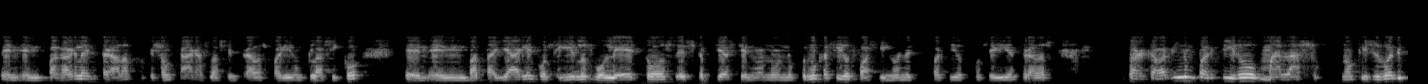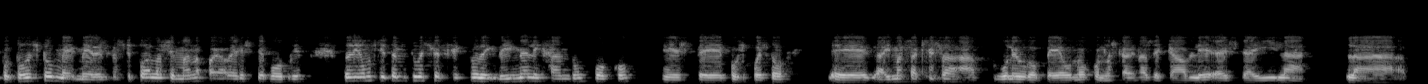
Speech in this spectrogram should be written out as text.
en, pagar la entrada, porque son caras las entradas para ir a un clásico, en, en batallar, en conseguir los boletos, este, que no, no, no, pues nunca ha sido fácil, ¿no? En estos partidos conseguir entradas para acabar viendo un partido malazo, ¿no? Que dices, bueno, y por todo esto me, me desgasté toda la semana para ver este bodrio. Entonces, digamos que yo también tuve ese efecto de, irme alejando un poco, este, por supuesto, eh, hay más acceso a, fútbol europeo, ¿no? Con las cadenas de cable, este, ahí la, la,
